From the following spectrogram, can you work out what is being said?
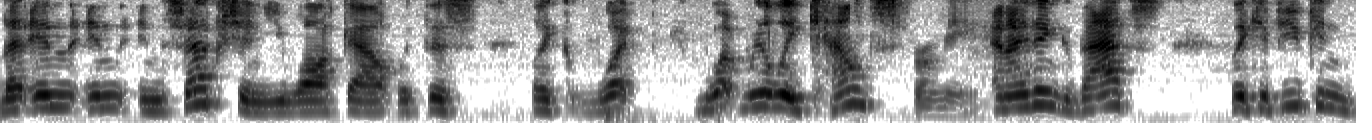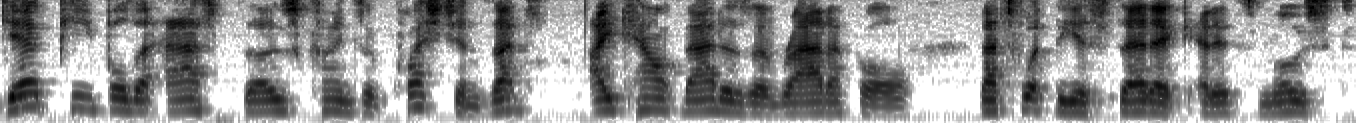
that in, in Inception, you walk out with this, like, what, what really counts for me? And I think that's, like, if you can get people to ask those kinds of questions, that's, I count that as a radical that's what the aesthetic at its most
